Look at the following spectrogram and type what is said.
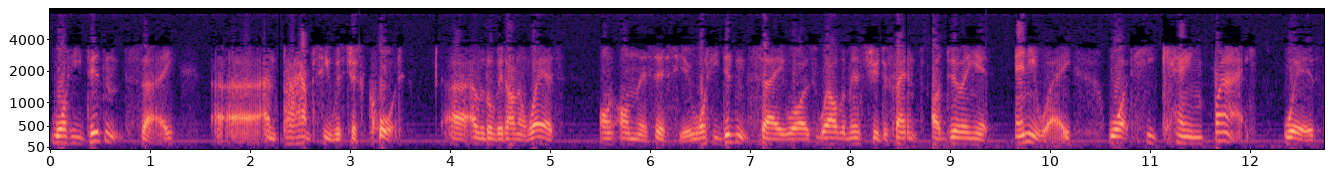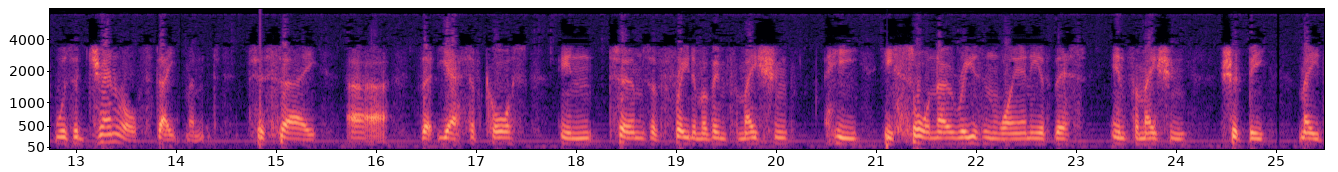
what he didn't say, uh, and perhaps he was just caught uh, a little bit unawares on, on this issue. What he didn't say was, "Well, the Ministry of Defence are doing it anyway." What he came back with was a general statement to say uh, that yes, of course, in terms of freedom of information, he he saw no reason why any of this information should be made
